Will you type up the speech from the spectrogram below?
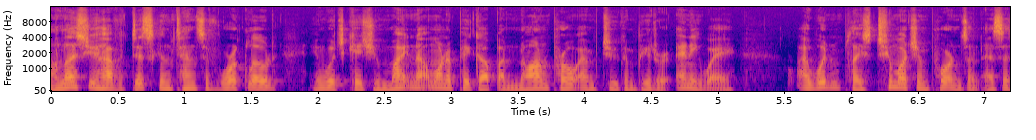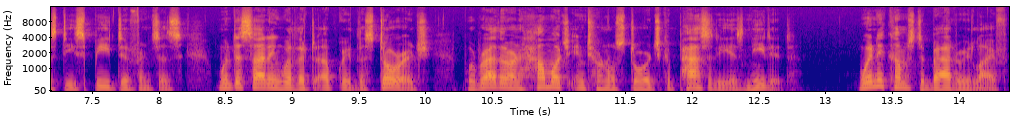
Unless you have a disk intensive workload, in which case you might not want to pick up a non Pro M2 computer anyway, I wouldn't place too much importance on SSD speed differences when deciding whether to upgrade the storage, but rather on how much internal storage capacity is needed. When it comes to battery life,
